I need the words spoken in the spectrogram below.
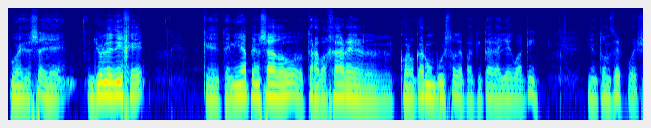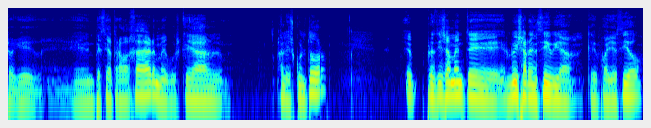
pues eh, yo le dije que tenía pensado trabajar el colocar un busto de Paquita Gallego aquí. Y entonces, pues, oye, eh, empecé a trabajar, me busqué al, al escultor, eh, precisamente Luis Arencibia, que falleció,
